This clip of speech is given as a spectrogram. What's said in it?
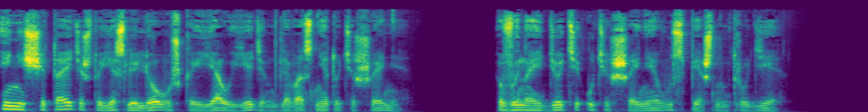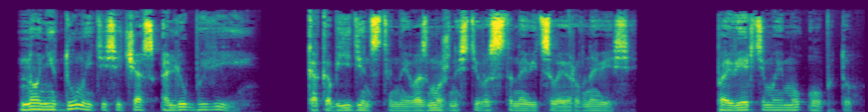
И не считайте, что если Левушка и я уедем, для вас нет утешения. Вы найдете утешение в успешном труде. Но не думайте сейчас о любви, как об единственной возможности восстановить свое равновесие. Поверьте моему опыту,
